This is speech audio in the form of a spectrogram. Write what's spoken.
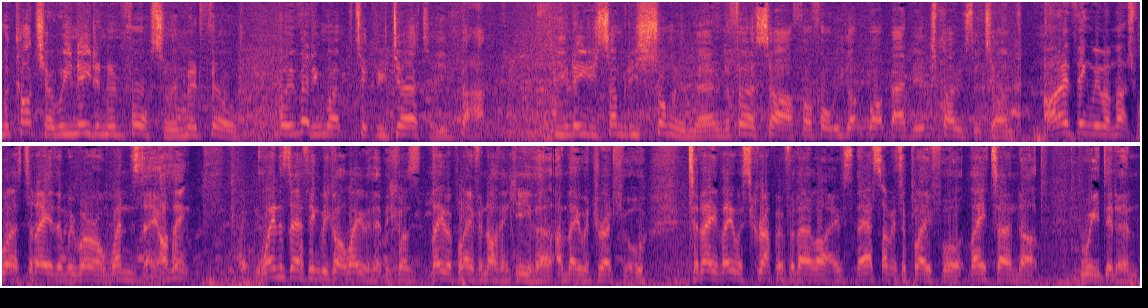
Mokotjo, we need an enforcer in midfield. I mean, Reading weren't particularly dirty, but you needed somebody strong in there. In the first half, I thought we got quite badly exposed at times. I don't think we were much worse today than we were on Wednesday. I think Wednesday, I think we got away with it because they were playing for nothing either, and they were dreadful. Today, they were scrapping for their lives. They had something to play for. They turned up. We didn't,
